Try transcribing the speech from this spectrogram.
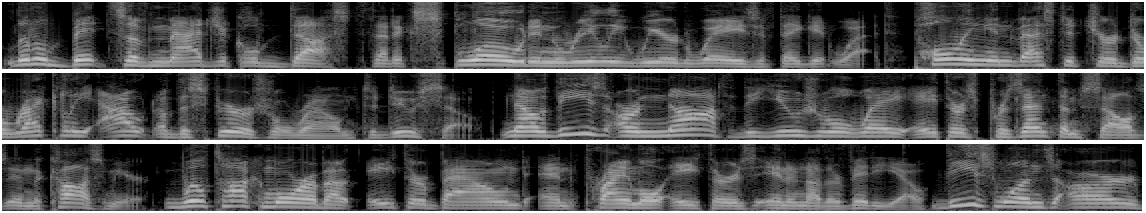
Little bits of magical dust that explode in really weird ways if they get wet, pulling investiture directly out of the spiritual realm to do so. Now, these are not the usual way Aethers present themselves in the Cosmere. We'll talk more about Aetherbound and Primal Aethers in another video. These ones are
